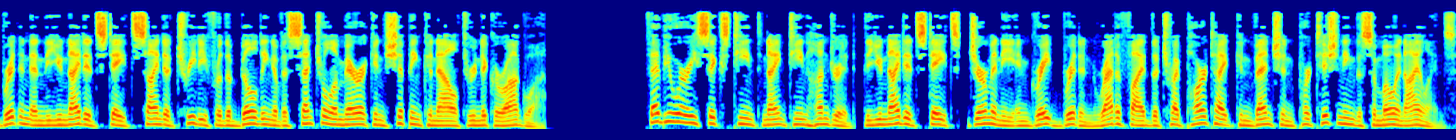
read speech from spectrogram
Britain and the United States signed a treaty for the building of a Central American shipping canal through Nicaragua. February 16, 1900, the United States, Germany and Great Britain ratified the Tripartite Convention partitioning the Samoan Islands.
